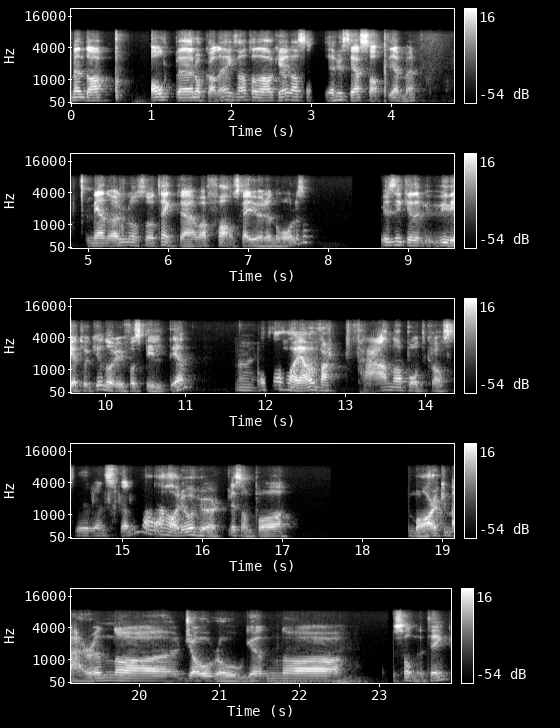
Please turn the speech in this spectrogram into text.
Men da alt ble lokka ned. ikke sant? Og da, ok, da satt, Jeg husker jeg satt hjemme med en øl, og så tenkte jeg hva faen skal jeg gjøre nå, liksom? Hvis ikke, Vi vet jo ikke når vi får spilt igjen. Nei. Og så har jeg jo vært fan av podkaster en stund. Da. Jeg har jo hørt liksom på Mark Maron og Joe Rogan og sånne ting.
